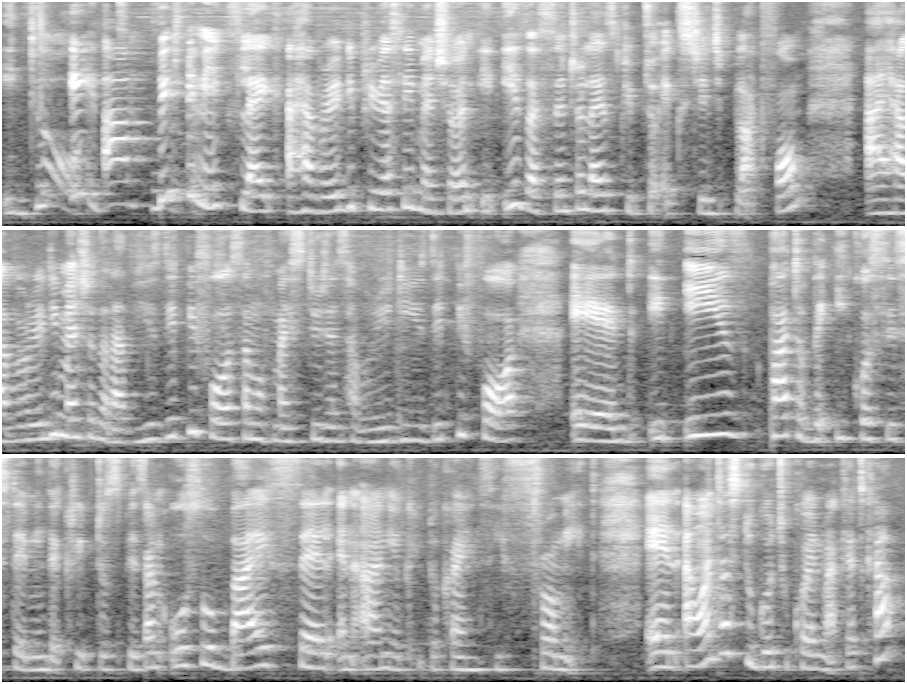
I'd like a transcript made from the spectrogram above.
into so, it. Um, Bitfinex, like I have already previously mentioned, it is a centralized crypto exchange platform. I have already mentioned that I've used it before. Some of my students have already used it before, and it is part of the ecosystem in the crypto space. And also buy, sell, and earn your cryptocurrency from it. And I want us to go to CoinMarketCap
